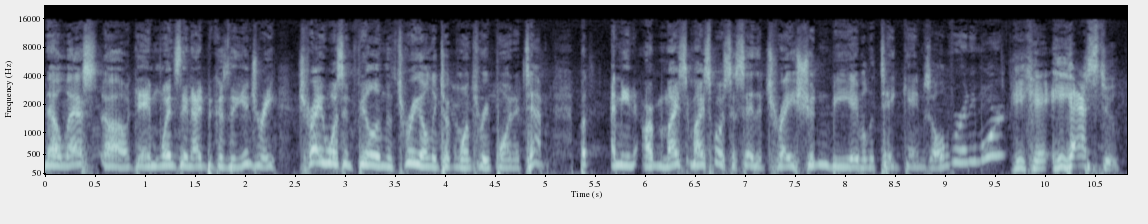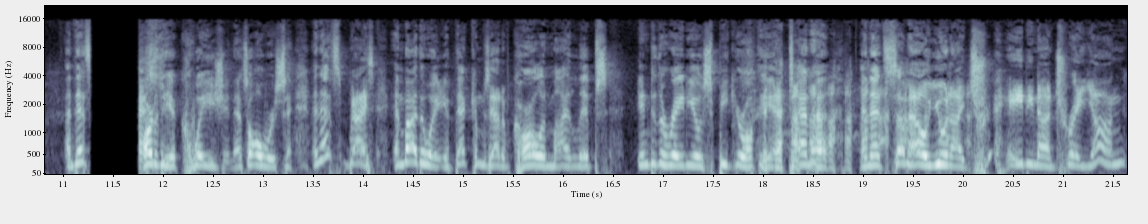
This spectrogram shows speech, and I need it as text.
Now, last uh, game Wednesday night because of the injury, Trae wasn't feeling the three, only took one three point attempt. But I mean, are, am, I, am I supposed to say that Trae shouldn't be able to take games over anymore? he can he has to. And that's part of the equation. That's all we're saying. And that's, guys, and by the way, if that comes out of Carl and my lips into the radio speaker off the antenna, and that's somehow you and I tr- hating on Trae Young,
